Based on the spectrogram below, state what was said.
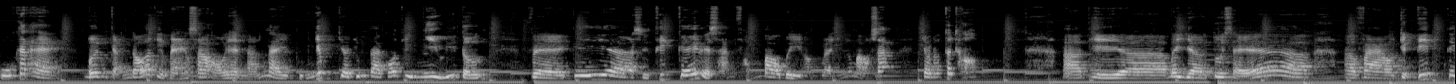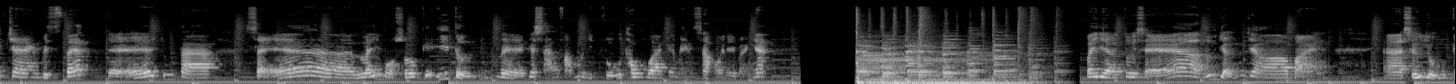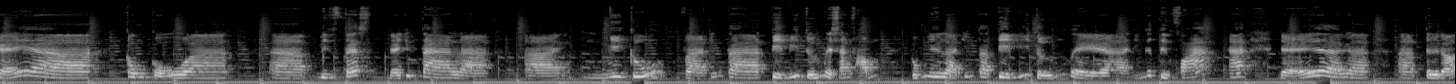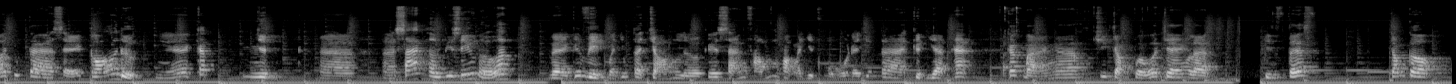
của khách hàng. Bên cạnh đó thì mạng xã hội hình ảnh này cũng giúp cho chúng ta có thêm nhiều ý tưởng về cái à, sự thiết kế về sản phẩm bao bì hoặc là những cái màu sắc cho nó thích hợp. À, thì à, bây giờ tôi sẽ à, vào trực tiếp cái trang Pinterest để chúng ta sẽ à, lấy một số cái ý tưởng về cái sản phẩm và dịch vụ thông qua cái mạng xã hội này bạn nhé bây giờ tôi sẽ hướng dẫn cho bạn à, sử dụng cái à, công cụ à, à, Pinterest để chúng ta là à, nghiên cứu và chúng ta tìm ý tưởng về sản phẩm cũng như là chúng ta tìm ý tưởng về à, những cái từ khóa ha, để à, à, từ đó chúng ta sẽ có được những cách nhìn à, à, sát hơn tí xíu nữa về cái việc mà chúng ta chọn lựa cái sản phẩm hoặc là dịch vụ để chúng ta kinh doanh ha. Các bạn à, truy cập vào cái trang là pinterest.com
